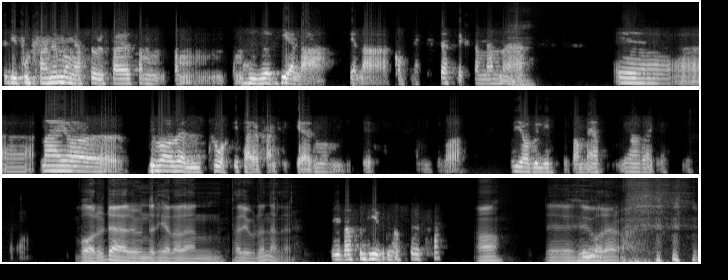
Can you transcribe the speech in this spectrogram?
Så det är fortfarande många surfare som, som, som hyr hela, hela komplexet. Liksom. Men eh, Mm. eh, nej, jag, det var väldigt tråkigt här i Frankrike. Det, var, och jag vill inte vara med. Jag vägrar. Var du där under hela den perioden eller? Vi var förbjudna att surfa. Ja. Det, hur var det då?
